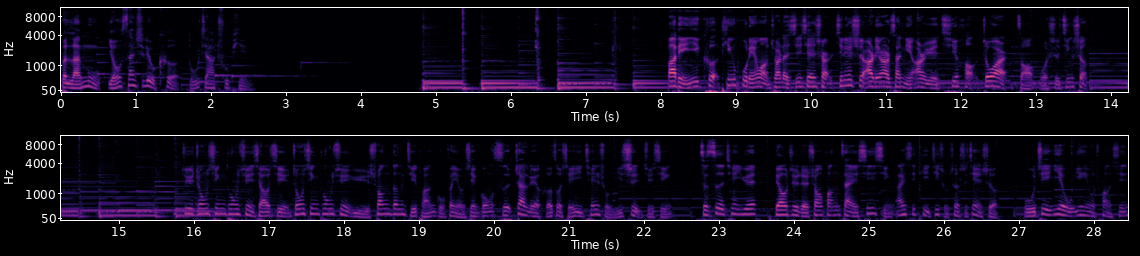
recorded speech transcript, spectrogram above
本栏目由三十六氪独家出品。八点一刻，听互联网圈的新鲜事儿。今天是二零二三年二月七号，周二早，我是金盛。据中兴通讯消息，中兴通讯与双登集团股份有限公司战略合作协议签署仪式举行。此次签约标志着双方在新型 ICT 基础设施建设、5G 业务应用创新、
